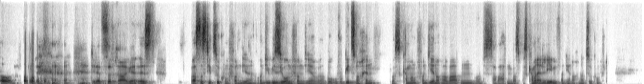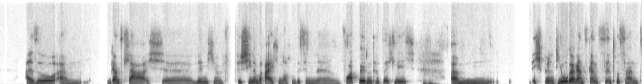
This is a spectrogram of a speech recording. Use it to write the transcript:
Oh, okay. Die letzte Frage ist, was ist die Zukunft von dir und die Vision von dir? Wo, wo geht es noch hin? Was kann man von dir noch erwarten? Oder was erwarten? Was, was kann man erleben von dir noch in der Zukunft? Also ähm, ganz klar, ich äh, will mich in verschiedenen Bereichen noch ein bisschen äh, fortbilden tatsächlich. Mhm. Ähm, ich finde Yoga ganz, ganz interessant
